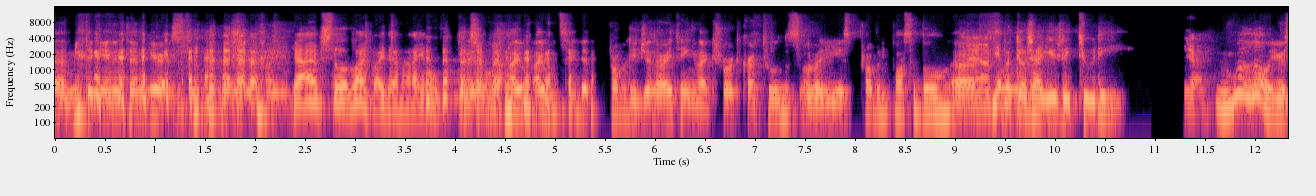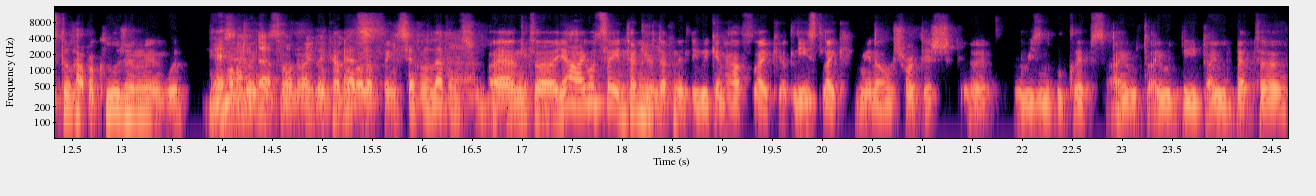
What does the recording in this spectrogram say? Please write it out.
uh, meet again in 10 years. yeah, I'm still alive by then, I hope. So. I, I, would say that probably generating like short cartoons already is probably possible. Uh, yeah. yeah, but those are usually 2D. Yeah. Well, no, you still have occlusion with yes, objects and so on, right? Like have a lot of things. Several levels. And okay. uh, yeah, I would say in 10 years, definitely we can have like at least like, you know, shortish, uh, reasonable clips. I would, I would be, I would bet uh,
